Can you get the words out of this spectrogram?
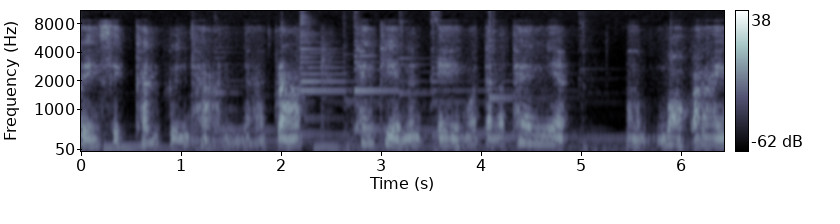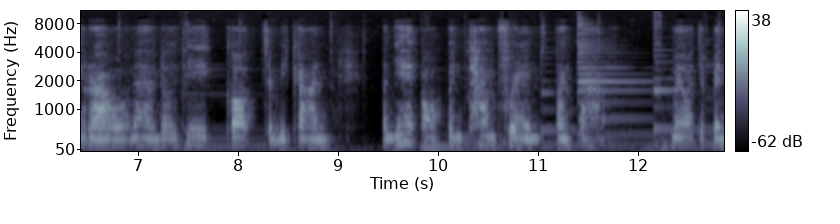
basic ขั้นพื้นฐานนะคะกราฟแท่งเทียนนั่นเองว่าแต่ละแท่งเนี่ยบอกอะไรเรานะคะโดยที่ก็จะมีการแยกออกเป็น time frame ต่าง ไม่ว่าจะเป็น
